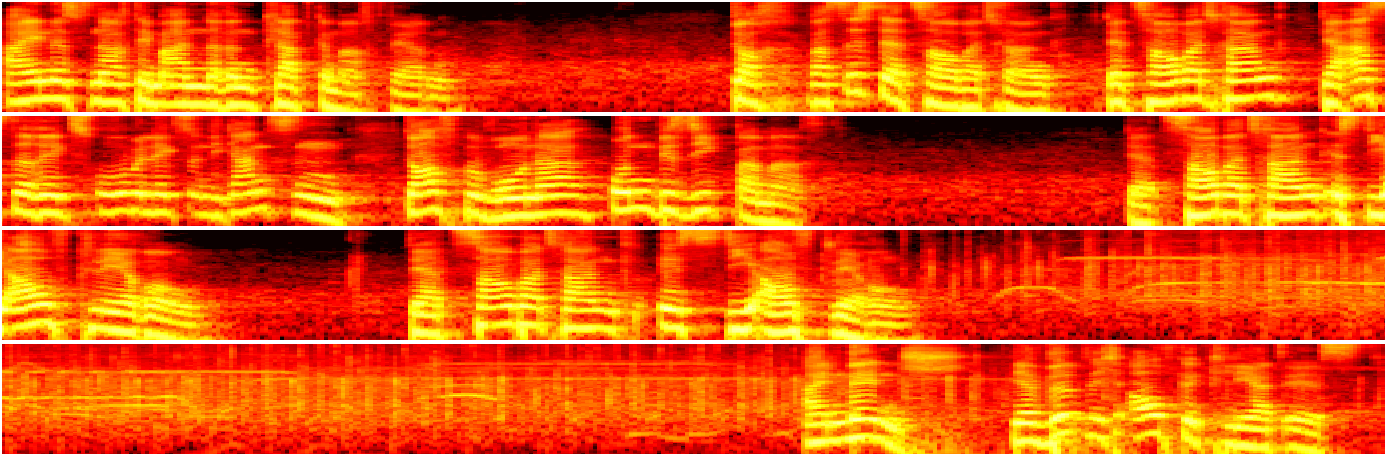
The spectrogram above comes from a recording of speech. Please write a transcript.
eines nach dem anderen plattgemacht werden. Doch was ist der Zaubertrank? Der Zaubertrank, der Asterix, Obelix und die ganzen Dorfbewohner unbesiegbar macht. Der Zaubertrank ist die Aufklärung. Der Zaubertrank ist die Aufklärung. Ein Mensch, der wirklich aufgeklärt ist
